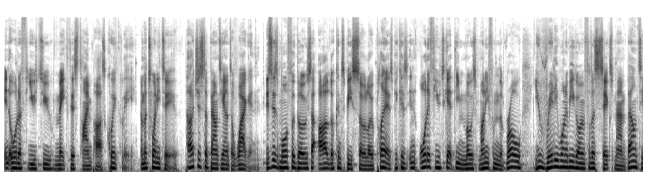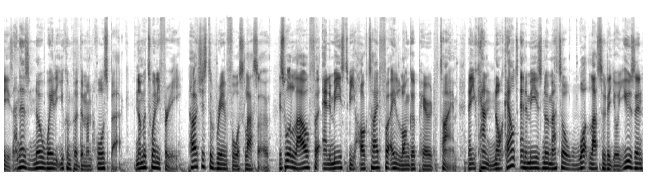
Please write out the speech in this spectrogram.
in order for you to make this time pass quickly. Number 22. Purchase the bounty hunter wagon. This is more for those that are looking to be solo players because in order for you to get the most money from the role, you really want to be going for the 6 man bounties and there's no way that you can put them on horseback. Number 23. Purchase the reinforced lasso. This will allow for enemies to be hogtied for a longer period of time. Now you can knock out enemies no matter what lasso that you're using,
